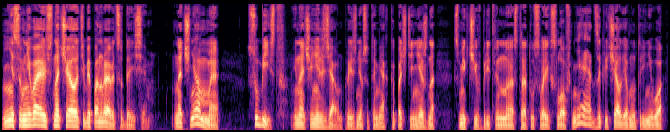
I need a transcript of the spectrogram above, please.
«Не сомневаюсь, сначала тебе понравится, Дейси. Начнем мы с убийств, иначе нельзя», — он произнес это мягко, почти нежно, смягчив бритвенную остроту своих слов. «Нет!» — закричал я внутри него —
